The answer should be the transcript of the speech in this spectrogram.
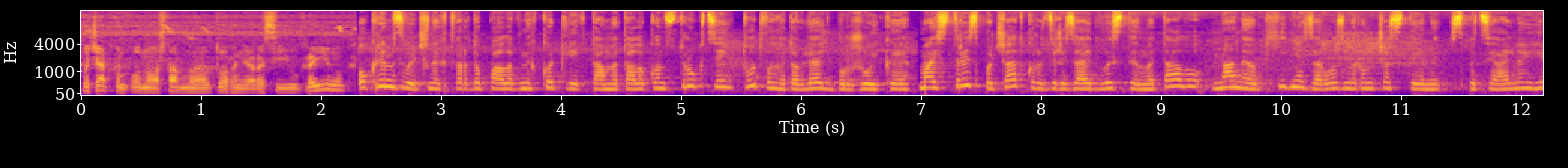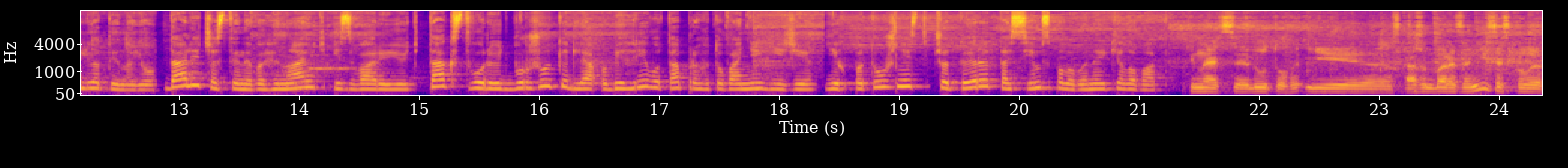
початком повномасштабного вторгнення Росії в Україну. Окрім звичних твердопаливних котлів та металоконструкцій, тут виготовляють буржуйки. Майстри спочатку розрізають листи металу на необхідні за розміром частини спеціальною гільйотиною. Далі частини вигинають і зварюють. Так створюють буржуйки для обігріву та приготування їжі. Їх потужність 4 та 7,5 кВт. кінець лютого і, скажімо, березень місяць, коли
